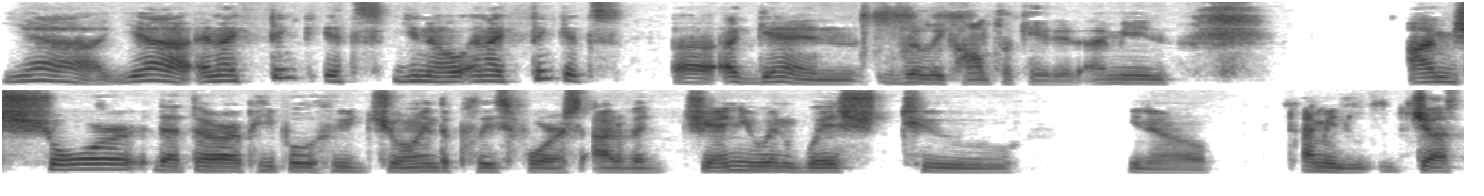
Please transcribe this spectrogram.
Yeah, yeah. And I think it's, you know, and I think it's, uh, again, really complicated. I mean, I'm sure that there are people who join the police force out of a genuine wish to, you know, I mean, just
